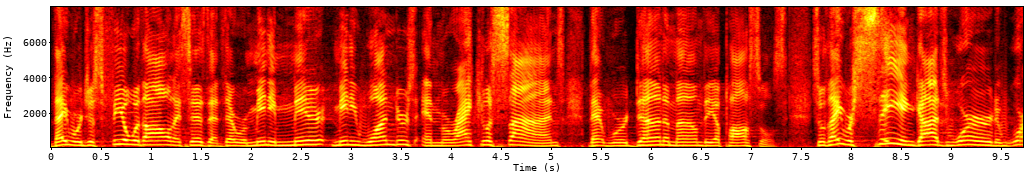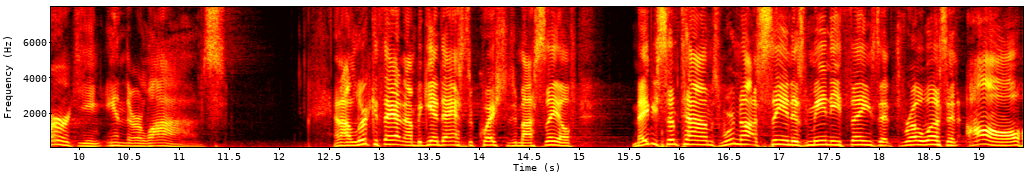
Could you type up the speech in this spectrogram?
They were just filled with awe, and it says that there were many, many wonders and miraculous signs that were done among the apostles. So they were seeing God's Word working in their lives. And I look at that and I begin to ask the question to myself Maybe sometimes we're not seeing as many things that throw us in awe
